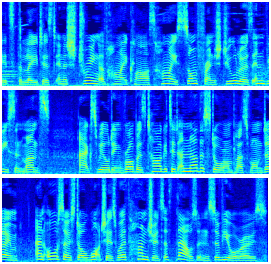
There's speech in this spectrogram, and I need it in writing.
It's the latest in a string of high class heists on French jewelers in recent months. Axe wielding robbers targeted another store on Place Vendôme and also stole watches worth hundreds of thousands of euros.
